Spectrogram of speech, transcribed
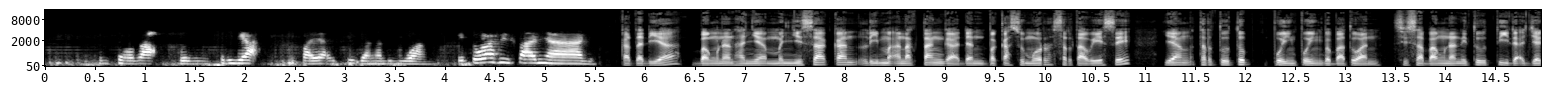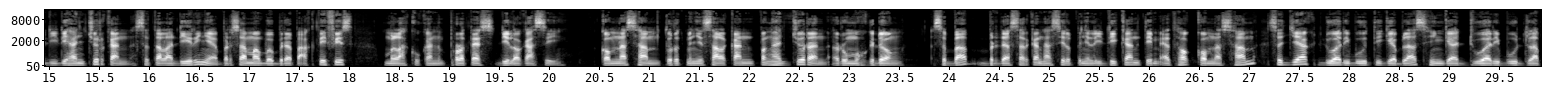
bersorak, berteriak supaya itu jangan dibuang. Itulah sisanya. Kata dia, bangunan hanya menyisakan lima anak tangga dan bekas sumur serta WC yang tertutup puing-puing bebatuan. Sisa bangunan itu tidak jadi dihancurkan setelah dirinya bersama beberapa aktivis melakukan protes di lokasi. Komnas HAM turut menyesalkan penghancuran rumah gedong Sebab berdasarkan hasil penyelidikan tim ad hoc Komnas HAM, sejak 2013 hingga 2018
